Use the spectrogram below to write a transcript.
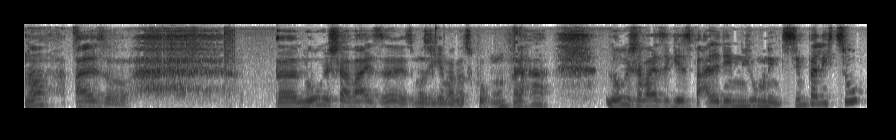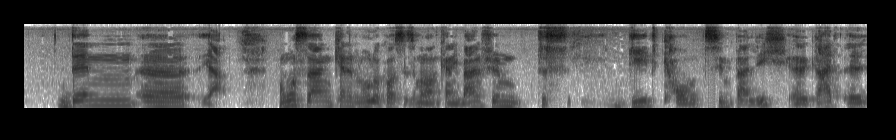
Ne, also, äh, logischerweise, jetzt muss ich hier mal kurz gucken, logischerweise geht es bei alledem nicht unbedingt zimperlich zu. Denn äh, ja, man muss sagen, Cannibal Holocaust ist immer noch ein Kannibalenfilm. Das geht kaum zimperlich. Äh, Gerade äh,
